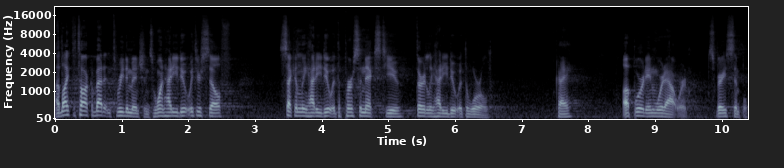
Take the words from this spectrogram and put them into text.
I'd like to talk about it in three dimensions. One, how do you do it with yourself? Secondly, how do you do it with the person next to you? Thirdly, how do you do it with the world? Okay? Upward, inward, outward. It's very simple.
